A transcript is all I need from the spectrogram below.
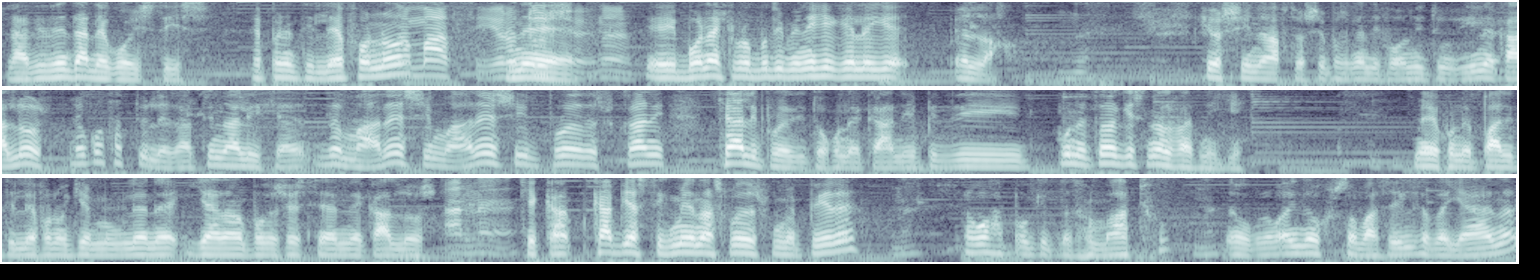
Δηλαδή, δεν ήταν εγωιστής. Έπαιρνε τηλέφωνο. Να μάθει, ρωτούσε, ναι. Ε, μπορεί να έχει προπονητή που είχε και έλεγε Ελά. Ποιος είναι αυτός, είπες κάνει τη φωνή του, Είναι καλός. Εγώ θα του έλεγα την αλήθεια. Δεν μ' αρέσει, μ' αρέσει, η πρόεδρος σου κάνει και άλλοι πρόεδροι το έχουν κάνει. Επειδή που είναι τώρα και στην Αλφαθνική. Με έχουν πάρει τηλέφωνο και μου λένε για έναν ποδοσφαιριστής να είναι καλός. Α, ναι. Και κα- κάποια στιγμή ένας πρόεδρος που με πήρε, εγώ θα πω και το όνομά του. Δεν έχω πρόβλημα, είναι ο Χρυστοβασίλη από τα Γιάννα.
